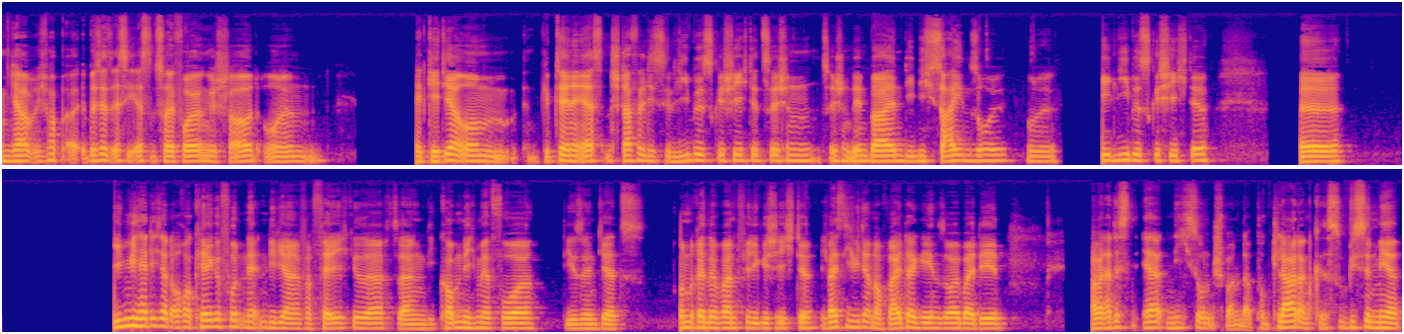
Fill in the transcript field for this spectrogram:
Ja, ich habe bis jetzt erst die ersten zwei Folgen geschaut und es geht ja um, gibt ja in der ersten Staffel diese Liebesgeschichte zwischen, zwischen den beiden, die nicht sein soll. Oder Liebesgeschichte. Äh, irgendwie hätte ich das auch okay gefunden, hätten die die einfach fertig gesagt, sagen, die kommen nicht mehr vor, die sind jetzt unrelevant für die Geschichte. Ich weiß nicht, wie das noch weitergehen soll bei denen. Aber das ist eher nicht so ein spannender Punkt. Klar, dann ist ein bisschen mehr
